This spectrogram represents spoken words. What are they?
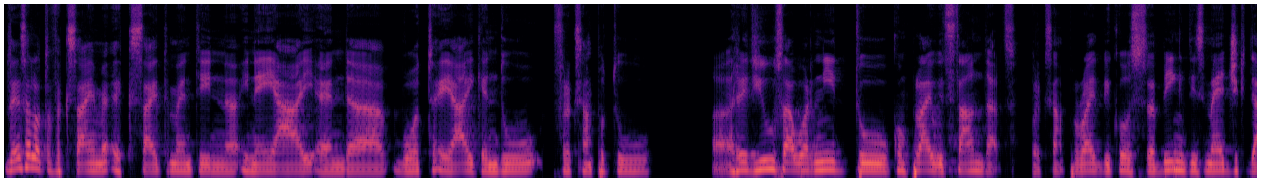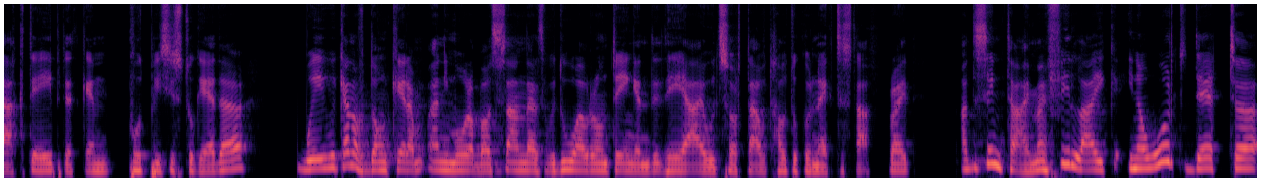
there's a lot of excitement in uh, in AI and uh, what AI can do, for example, to reduce our need to comply with standards, for example, right? Because being this magic duct tape that can put pieces together, we, we kind of don't care anymore about standards. We do our own thing, and the AI will sort out how to connect stuff, right? At the same time, I feel like in a world that uh,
